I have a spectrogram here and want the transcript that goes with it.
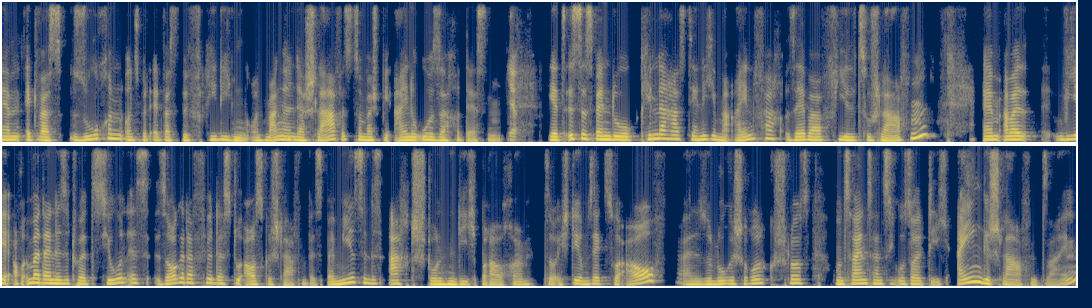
ähm, etwas suchen, uns mit etwas befriedigen. Und mangelnder Schlaf ist zum Beispiel eine Ursache dessen. Ja. Jetzt ist es, wenn du Kinder hast, ja nicht immer einfach, selber viel zu schlafen. Ähm, aber wie auch immer deine Situation ist, sorge dafür, dass du ausgeschlafen bist. Bei mir sind es acht Stunden, die ich brauche. So, ich stehe um 6 Uhr auf, also logischer Rückschluss. Um 22 Uhr sollte ich eingeschlafen sein.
